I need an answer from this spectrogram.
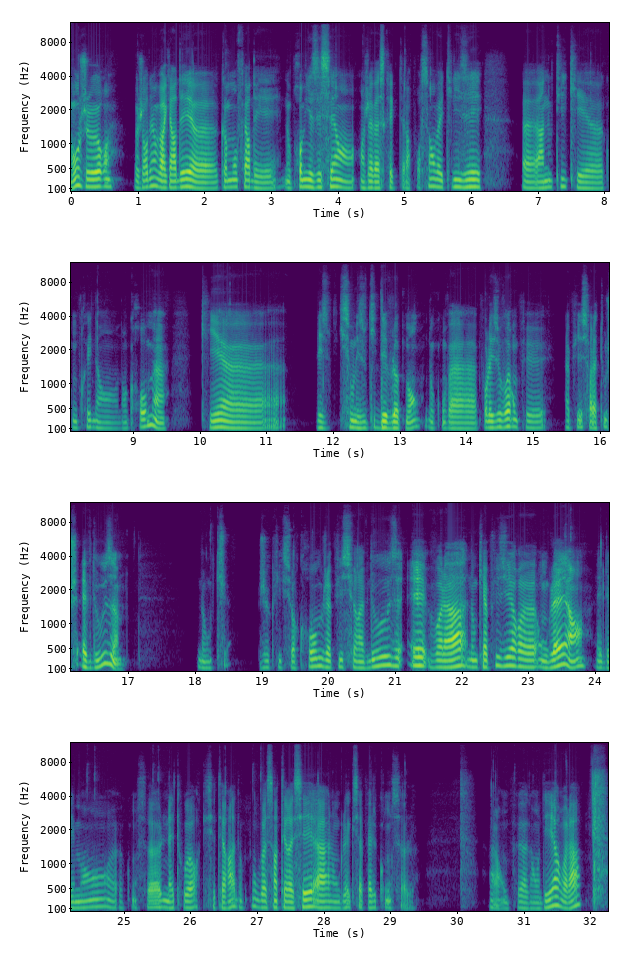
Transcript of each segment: Bonjour, aujourd'hui on va regarder euh, comment faire nos premiers essais en, JavaScript. Alors pour ça on va utiliser euh, un outil qui est euh, compris dans, Chrome, qui, sont les outils de développement. Donc pour les ouvrir on peut appuyer sur la touche F12. Donc je clique sur Chrome, j'appuie sur F12 et voilà, donc il y a plusieurs onglets, hein, éléments, console, network, etc. Donc on va s'intéresser à l'onglet qui s'appelle console. Alors on peut agrandir, voilà.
